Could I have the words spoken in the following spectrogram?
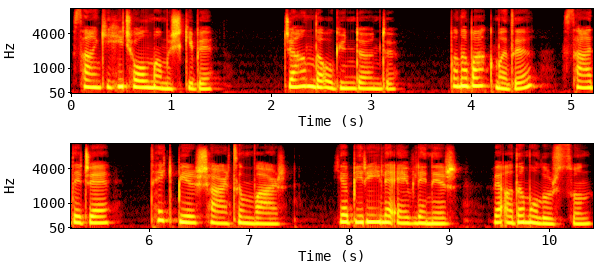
Sanki hiç olmamış gibi. Can da o gün döndü. Bana bakmadı. Sadece tek bir şartım var. Ya biriyle evlenir ve adam olursun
